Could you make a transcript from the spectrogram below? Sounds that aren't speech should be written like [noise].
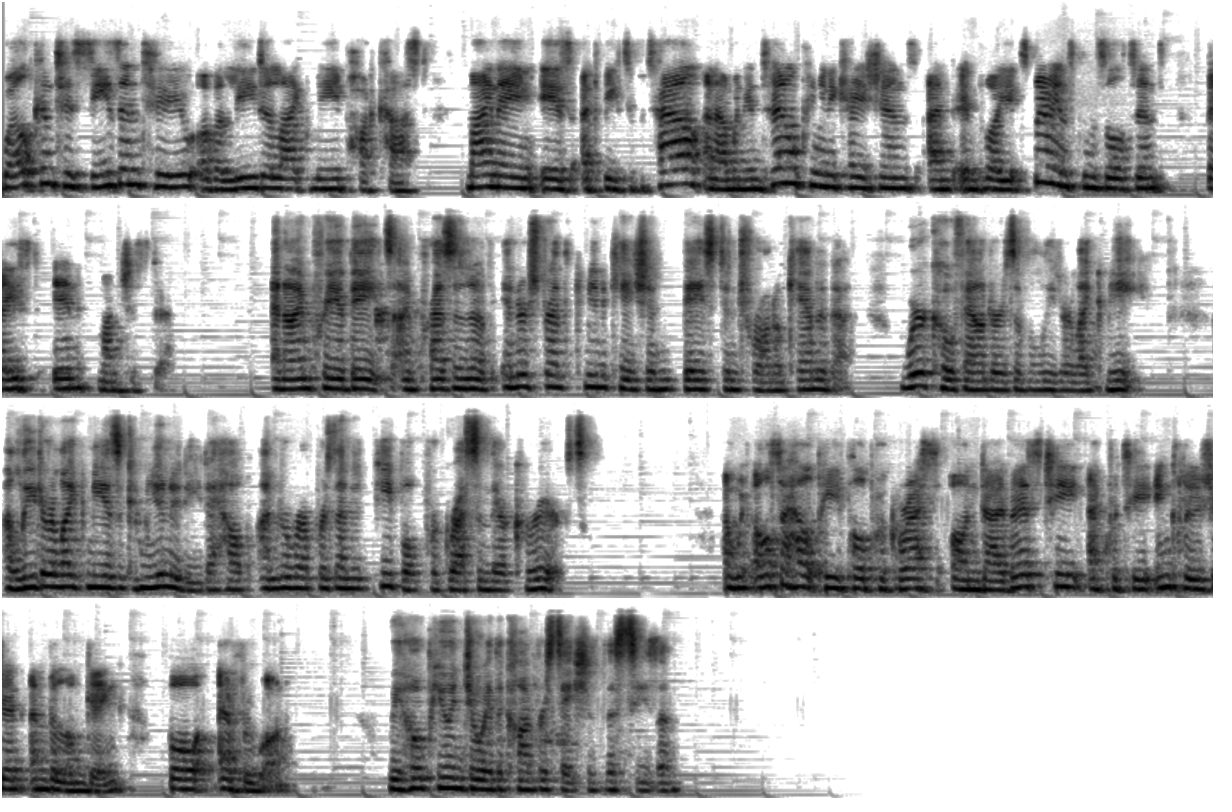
and welcome to season two of a Leader Like Me podcast. My name is Advita Patel, and I'm an internal communications and employee experience consultant based in Manchester. And I'm Priya Bates. I'm president of Inner Strength Communication based in Toronto, Canada. We're co founders of A Leader Like Me. A Leader Like Me is a community to help underrepresented people progress in their careers. And we also help people progress on diversity, equity, inclusion, and belonging for everyone. We hope you enjoy the conversation this season.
